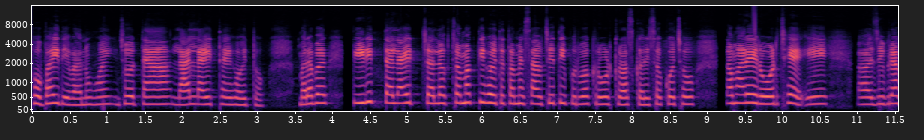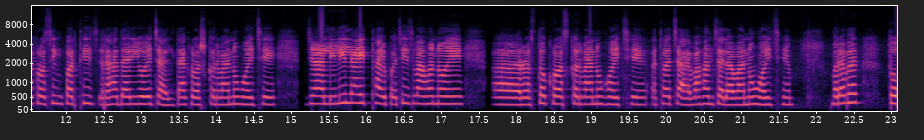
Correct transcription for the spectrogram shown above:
થોભાઈ દેવાનું હોય, જો ત્યાં લાલ લાઇટ થઈ હોય તો. બરાબર? પીડિત લાઇટ ચલક ચમકતી હોય તો તમે સાવચેતીપૂર્વક રોડ ક્રોસ કરી શકો છો. તમારે રોડ છે એ ઝીબ્રા ક્રોસિંગ પરથી જ રાહદારીઓએ ચાલતા ક્રોસ કરવાનું હોય છે. જ્યાં લીલી લાઇટ થાય પછી જ વાહનોએ રસ્તો ક્રોસ કરવાનું હોય છે અથવા વાહન ચલાવવાનું હોય છે. બરાબર? તો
